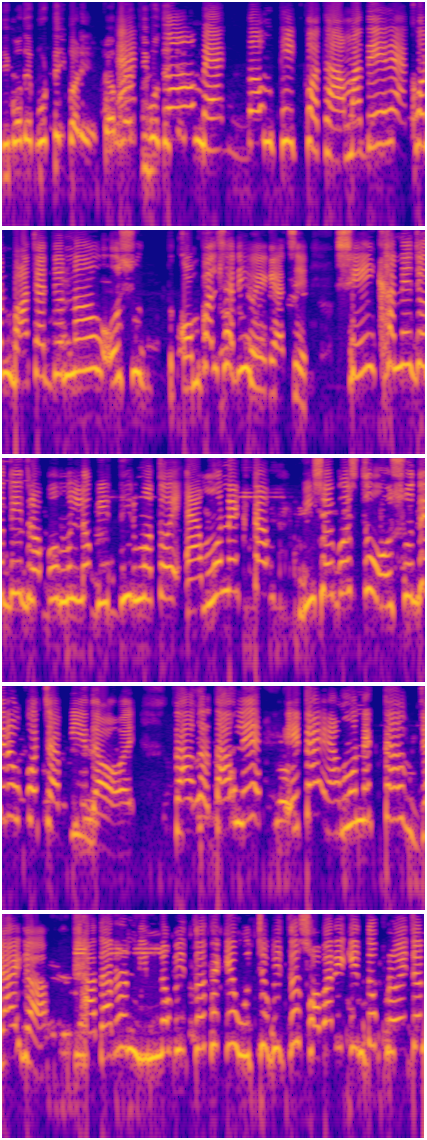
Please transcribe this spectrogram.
বিপদে পড়তেই পারে। একদম একদম ঠিক কথা। আমাদের এখন বাঁচার জন্য ওষুধ কম্পালসারি হয়ে গেছে। সেইখানে যদি দ্রব্যমূল্য বৃদ্ধির মতো এমন একটা বিষয়বস্তু ওষুধের উপর চাপিয়ে দেওয়া হয় তাহলে এটা এমন একটা জায়গা। সাধারণ নিম্নবিত্ত থেকে উচ্চবিত্ত সবারই কিন্তু প্রয়োজন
